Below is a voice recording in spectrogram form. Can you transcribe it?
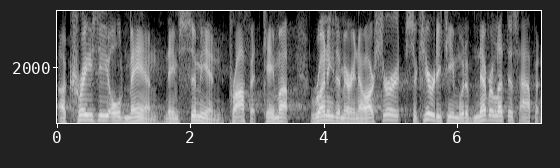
a crazy old man named Simeon, prophet, came up running to Mary. Now, our sure security team would have never let this happen.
